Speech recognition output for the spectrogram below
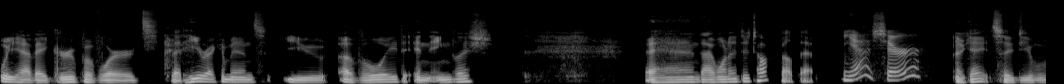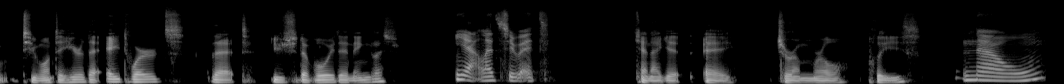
We have a group of words that he recommends you avoid in English. And I wanted to talk about that. Yeah, sure. Okay, so do you do you want to hear the eight words that you should avoid in English? Yeah, let's do it. Can I get a drum roll, please? No.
